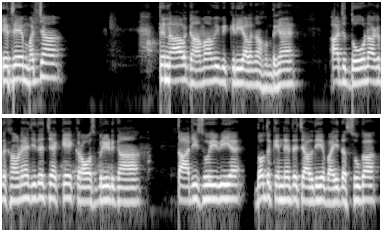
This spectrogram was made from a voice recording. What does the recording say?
ਇੱਥੇ ਮੱਝਾਂ ਤੇ ਨਾਲ ਗਾਵਾਂ ਵੀ ਵਿਕਰੀ ਵਾਲੀਆਂ ਹੁੰਦੀਆਂ ਹੈ। ਅੱਜ ਦੋ ਨਾਗ ਦਿਖਾਉਣੇ ਆ, ਜਿਹਦੇ ਚ ਇੱਕ ਇਹ ਕ੍ਰਾਸ ਬਰੀਡ ਗਾਂ, ਤਾਜੀ ਸੂਈ ਵੀ ਹੈ, ਦੁੱਧ ਕਿੰਨੇ ਤੇ ਚੱਲਦੀ ਹੈ ਬਾਈ ਦੱਸੂਗਾ।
